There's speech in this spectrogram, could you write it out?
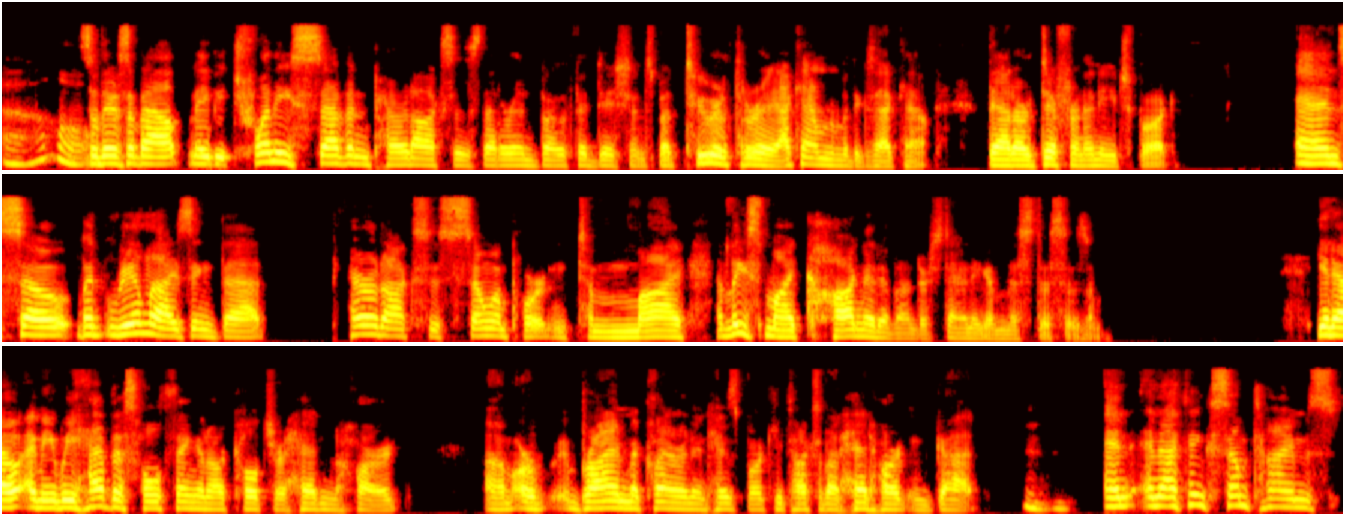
Oh. So there's about maybe 27 paradoxes that are in both editions, but two or three, I can't remember the exact count, that are different in each book. And so, but realizing that paradox is so important to my, at least my cognitive understanding of mysticism. You know, I mean, we have this whole thing in our culture, head and heart. Um, or Brian McLaren in his book, he talks about head, heart, and gut Mm-hmm. And and I think sometimes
